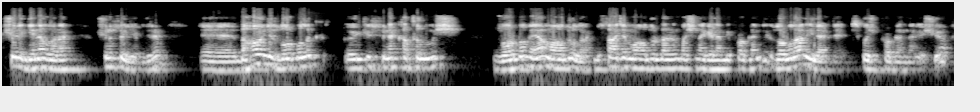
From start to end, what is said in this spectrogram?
şöyle genel olarak şunu söyleyebilirim. Ee, daha önce zorbalık öyküsüne katılmış zorba veya mağdur olarak, bu sadece mağdurların başına gelen bir problem değil, zorbalar da ileride psikolojik problemler yaşıyor.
